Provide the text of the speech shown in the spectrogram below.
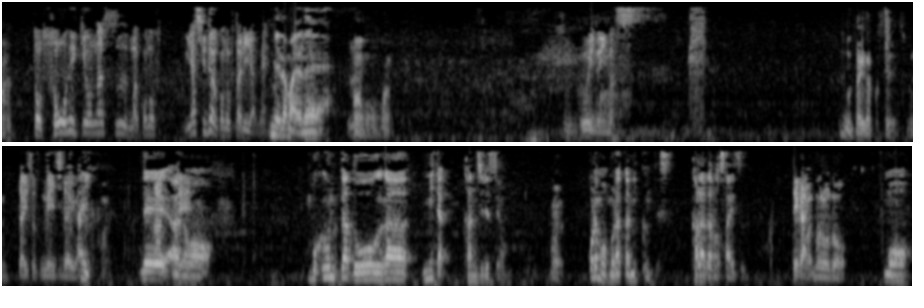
はい。と双璧をなす、まあ、この、野手ではこの二人やね。目玉やね。うんはいはいはい。すごいのいます。でも大学生ですね。大卒、明治大学。はい。で、あの、僕が動画見た感じですよ。はい。これも村上くんです。体のサイズ。あ、でかい。なるほど。も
